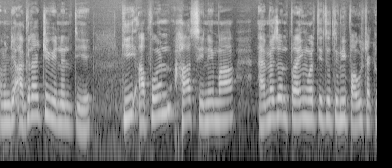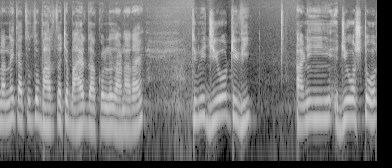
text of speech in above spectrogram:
म्हणजे आग्रहाची विनंती आहे की आपण हा सिनेमा ॲमेझॉन प्राईमवरती तर तुम्ही पाहू शकणार नाही का? तर तो भारताच्या बाहेर दाखवला जाणार आहे. तुम्ही जिओ टी व्ही आणि जिओ स्टोअर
